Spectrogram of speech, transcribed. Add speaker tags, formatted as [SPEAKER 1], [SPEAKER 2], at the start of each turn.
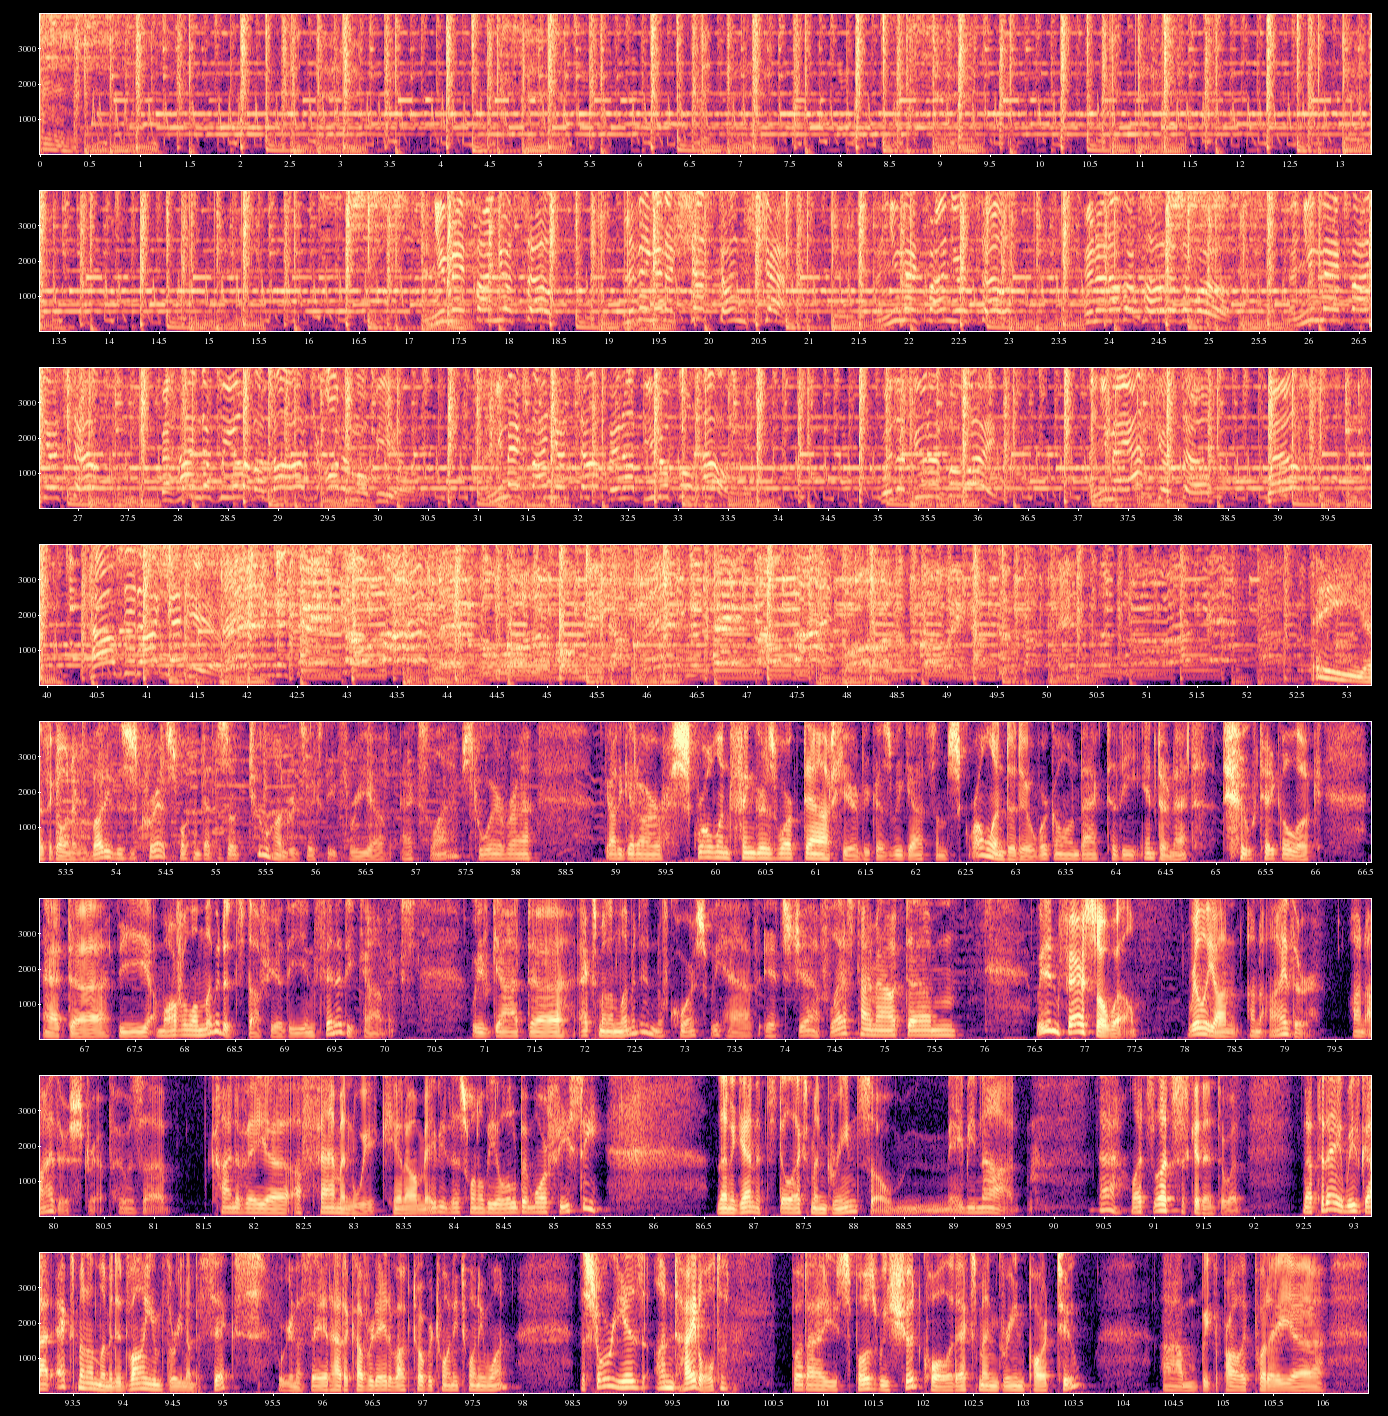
[SPEAKER 1] Mm-hmm. Everybody? This is Chris. Welcome to episode 263 of X Lapsed, where uh, got to get our scrolling fingers worked out here because we got some scrolling to do. We're going back to the internet to take a look at uh, the Marvel Unlimited stuff here, the Infinity Comics. We've got uh, X Men Unlimited, and of course, we have It's Jeff. Last time out, um, we didn't fare so well, really, on, on either on either strip. It was a kind of a uh, a famine week, you know. Maybe this one will be a little bit more feasty. Then again, it's still X Men Green, so maybe not. Ah, let's let's just get into it. Now today we've got X Men Unlimited Volume Three, Number Six. We're gonna say it had a cover date of October 2021. The story is untitled, but I suppose we should call it X Men Green Part Two. Um, we could probably put a uh,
